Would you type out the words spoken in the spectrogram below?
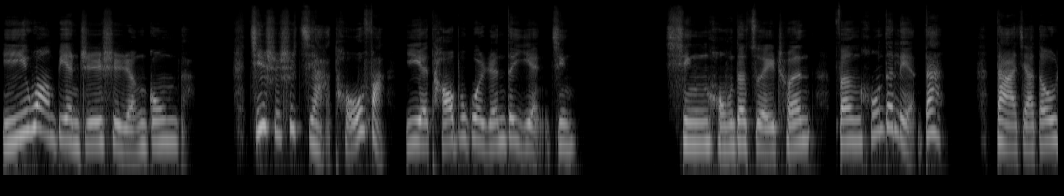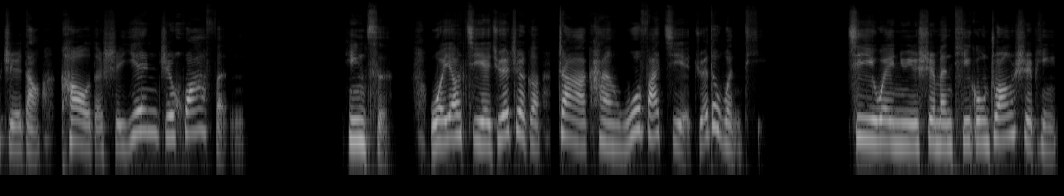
一望便知是人工的；即使是假头发，也逃不过人的眼睛。猩红的嘴唇，粉红的脸蛋，大家都知道靠的是胭脂花粉。因此，我要解决这个乍看无法解决的问题。既为女士们提供装饰品，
